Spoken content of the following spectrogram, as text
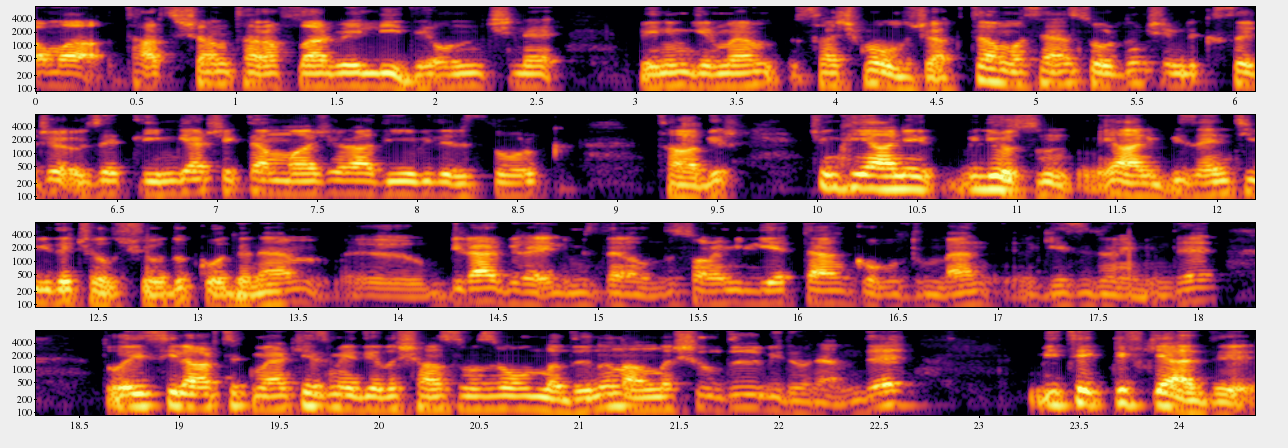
ama tartışan taraflar belliydi. Onun içine benim girmem saçma olacaktı ama sen sordun şimdi kısaca özetleyeyim. Gerçekten macera diyebiliriz doğru tabir. Çünkü yani biliyorsun yani biz NTV'de çalışıyorduk o dönem. Birer birer elimizden alındı. Sonra Milliyet'ten kovuldum ben Gezi döneminde. Dolayısıyla artık merkez medyada şansımızın olmadığının anlaşıldığı bir dönemde bir teklif geldi.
